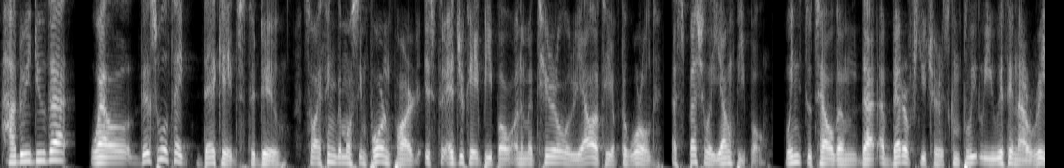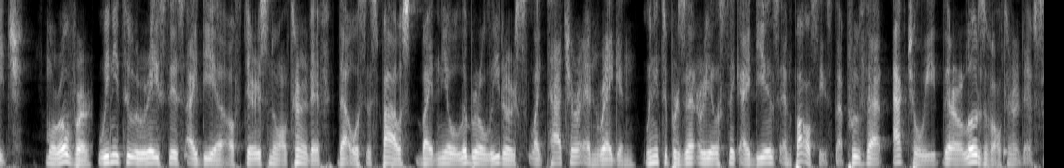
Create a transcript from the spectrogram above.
How do we do that? Well, this will take decades to do, so I think the most important part is to educate people on the material reality of the world, especially young people. We need to tell them that a better future is completely within our reach, Moreover, we need to erase this idea of there is no alternative that was espoused by neoliberal leaders like Thatcher and Reagan. We need to present realistic ideas and policies that prove that actually there are loads of alternatives.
